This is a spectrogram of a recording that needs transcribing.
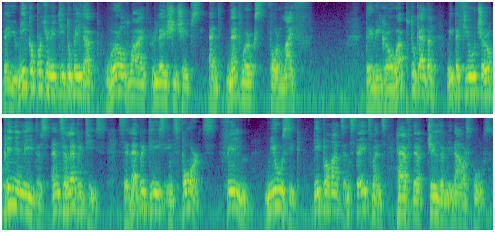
the unique opportunity to build up worldwide relationships and networks for life. They will grow up together with the future opinion leaders and celebrities. Celebrities in sports, film, music, diplomats and statesmen have their children in our schools.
